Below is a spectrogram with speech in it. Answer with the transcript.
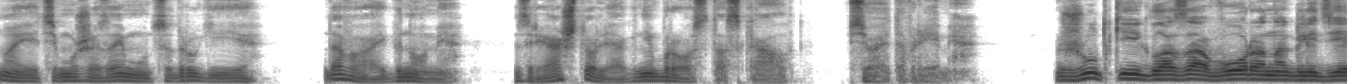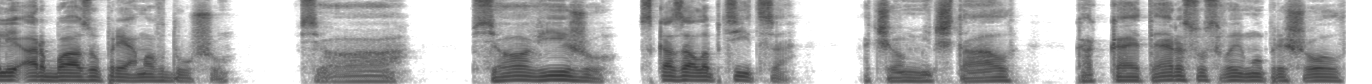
но этим уже займутся другие. Давай, гноме, зря, что ли, огнеброс таскал все это время». Жуткие глаза ворона глядели Арбазу прямо в душу. «Все, все вижу», — сказала птица. «О чем мечтал? Как к своему пришел?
